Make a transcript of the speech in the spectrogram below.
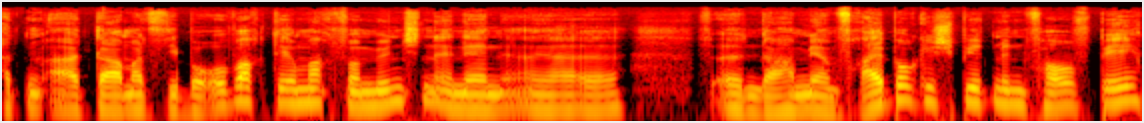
hat, hat damals die Beobachtung gemacht von München. Den, äh, äh, da haben wir in Freiburg gespielt mit dem VfB.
